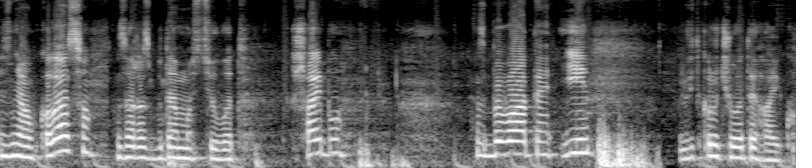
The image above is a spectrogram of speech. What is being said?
Зняв колесо. Зараз будемо цю от шайбу збивати і відкручувати гайку.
